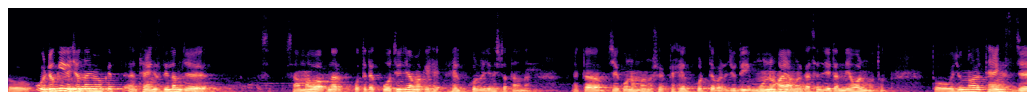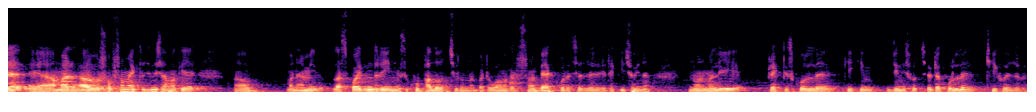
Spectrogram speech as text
তো ওইটুকুই এই জন্য আমি ওকে থ্যাঙ্কস দিলাম যে সামহাও আপনার প্রতিটা কোচই যে আমাকে হেল্প করবে জিনিসটা তা না। একটা যে কোনো মানুষ একটা হেল্প করতে পারে। যদি মনে হয় আমার কাছে যে এটা নেওয়ার মতন। তো ওই জন্য ওর থ্যাঙ্কস যে আমার আর ও সবসময় একটা জিনিস আমাকে মানে আমি লাস্ট কয়েকদিন ধরে ইনিংসে খুব ভালো হচ্ছিল না। বাট ও আমাকে সবসময় ব্যাক করেছে যে এটা কিছুই না। নর্মালি প্র্যাকটিস করলে কী কী জিনিস হচ্ছে এটা করলে ঠিক হয়ে যাবে।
